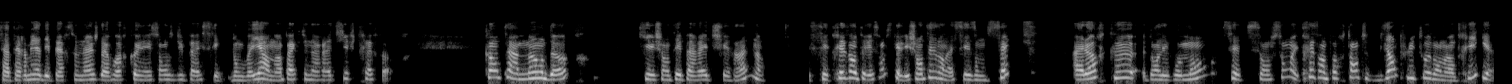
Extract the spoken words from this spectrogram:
ça permet à des personnages d'avoir connaissance du passé. Donc, vous voyez, un impact narratif très fort. Quant à Main d'or, qui est chantée par Ed Sheeran, c'est très intéressant parce qu'elle est chantée dans la saison 7, alors que dans les romans, cette chanson est très importante bien plus tôt dans l'intrigue,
